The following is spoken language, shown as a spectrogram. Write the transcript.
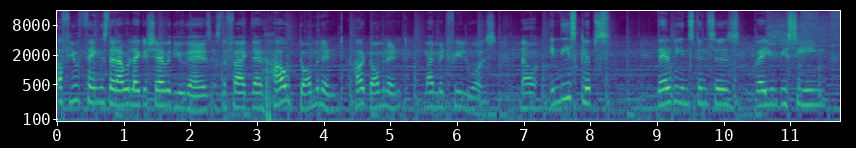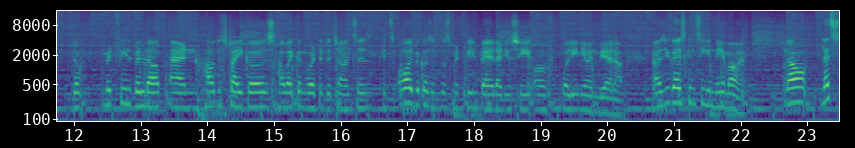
a few things that I would like to share with you guys is the fact that how dominant, how dominant my midfield was. Now in these clips there'll be instances where you'll be seeing the midfield build up and how the strikers, how I converted the chances. It's all because of this midfield pair that you see of Paulinho and Vieira. Now, as you guys can see, Neymar. Now, let's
